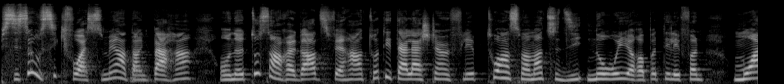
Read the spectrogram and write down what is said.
Puis c'est ça aussi qu'il faut assumer en tant que parent. On a tous un regard différent. Toi, tu es allé acheter un flip. Toi, en ce moment, tu dis, no way, il n'y aura pas de téléphone. Moi,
